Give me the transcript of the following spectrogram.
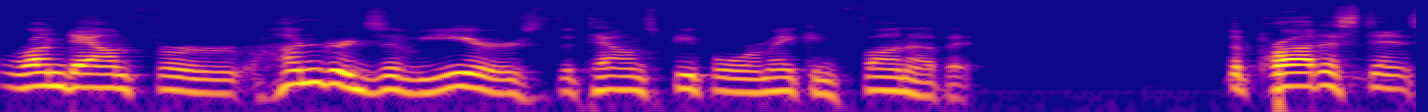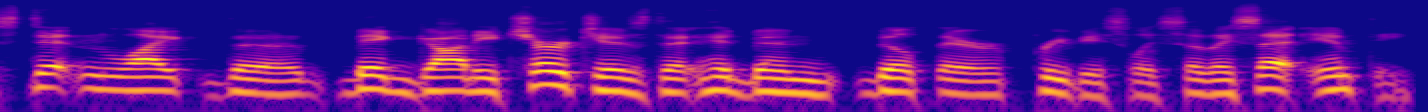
run down for hundreds of years. The townspeople were making fun of it. The Protestants didn't like the big gaudy churches that had been built there previously, so they sat empty.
